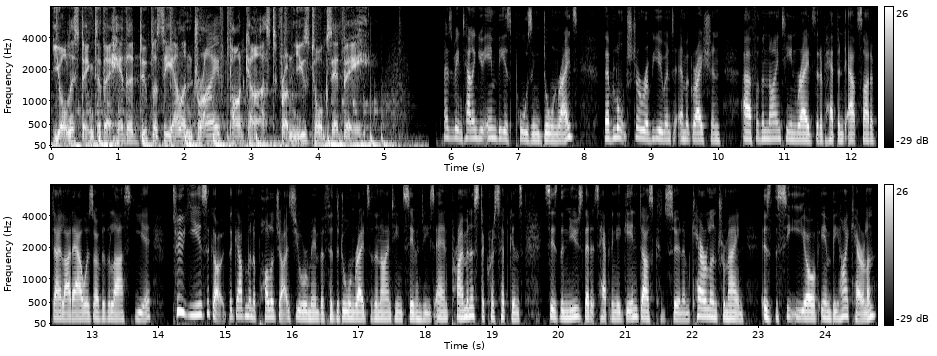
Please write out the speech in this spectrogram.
You're listening to the Heather du Plessis-Allen Drive podcast from News Talk ZB. As I've been telling you, MB is pausing dawn raids. They've launched a review into immigration uh, for the 19 raids that have happened outside of daylight hours over the last year. Two years ago, the government apologised, you'll remember, for the dawn raids of the 1970s. And Prime Minister Chris Hipkins says the news that it's happening again does concern him. Carolyn Tremain is the CEO of MBIE. Hi, Carolyn.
